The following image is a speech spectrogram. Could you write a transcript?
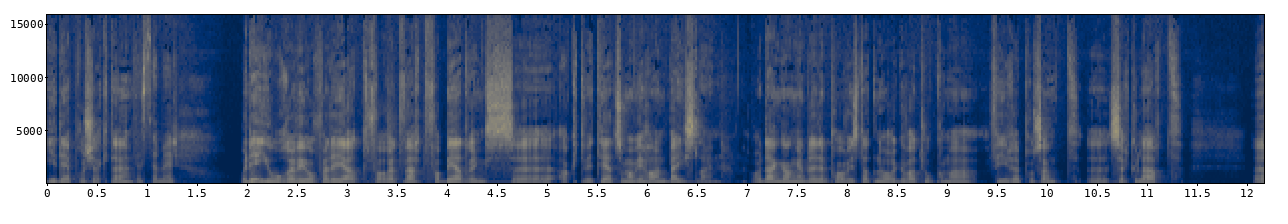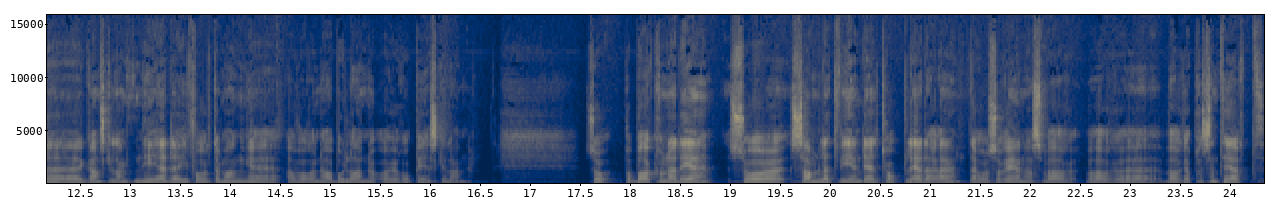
i det prosjektet. Det stemmer. Og det gjorde vi jo fordi at for ethvert forbedringsaktivitet så må vi ha en baseline. Og Den gangen ble det påvist at Norge var 2,4 eh, sirkulært. Eh, ganske langt nede i forhold til mange av våre naboland og europeiske land. Så På bakgrunn av det så samlet vi en del toppledere, der også Renas var, var, eh, var representert,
